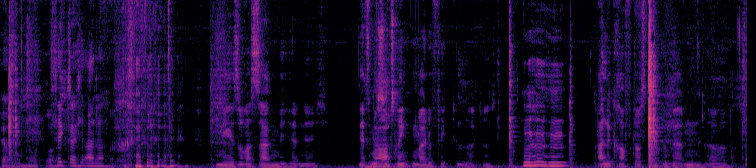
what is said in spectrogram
erst den Nordbrand. Fickt euch alle. Nee, sowas sagen wir hier nicht. Jetzt Na. musst du trinken, weil du fickt gesagt hast. Alle Kraftausdrücke werden. Äh,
